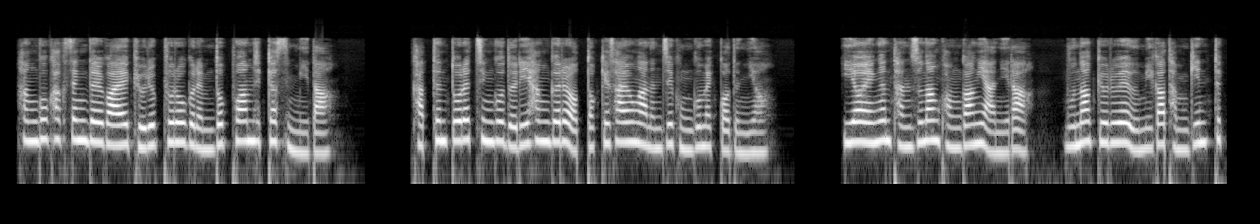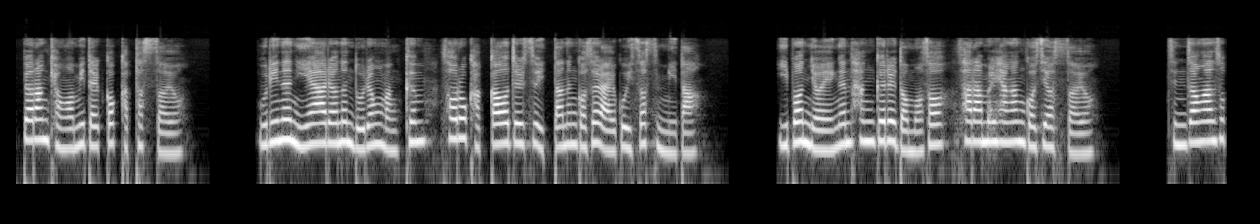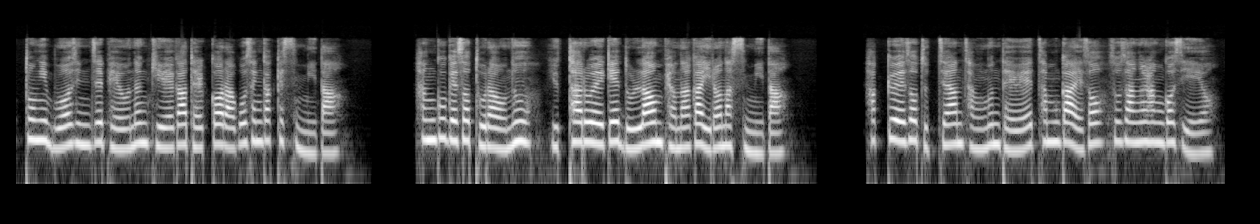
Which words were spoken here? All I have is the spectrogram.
한국 학생들과의 교류 프로그램도 포함시켰습니다. 같은 또래 친구들이 한글을 어떻게 사용하는지 궁금했거든요. 이 여행은 단순한 관광이 아니라 문화 교류의 의미가 담긴 특별한 경험이 될 것 같았어요. 우리는 이해하려는 노력만큼 서로 가까워질 수 있다는 것을 알고 있었습니다. 이번 여행은 한글을 넘어서 사람을 향한 것이었어요. 진정한 소통이 무엇인지 배우는 기회가 될 거라고 생각했습니다. 한국에서 돌아온 후 유타로에게 놀라운 변화가 일어났습니다. 학교에서 주최한 장문 대회에 참가해서 수상을 한 것이에요.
